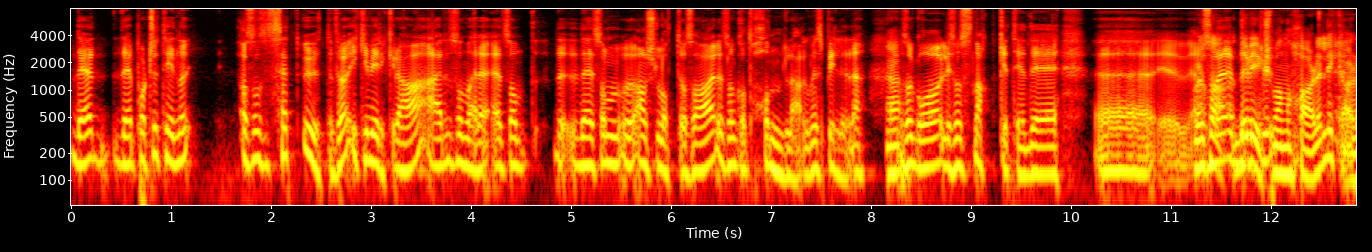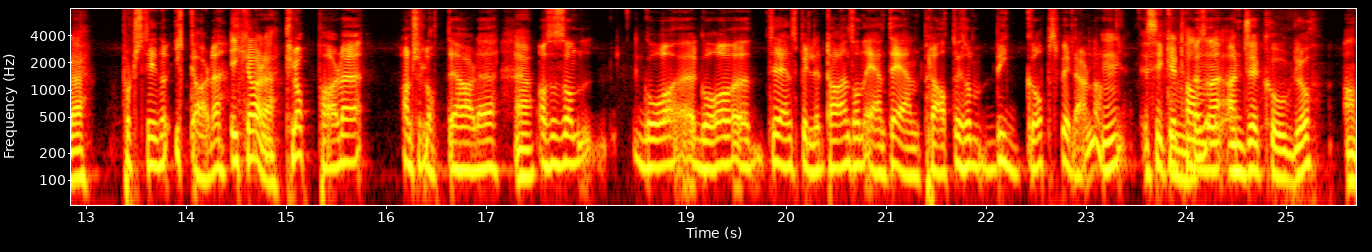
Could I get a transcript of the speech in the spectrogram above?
Det, det Pochettino altså sett utenfra ikke virker å ha, er sånn derre- et sånt, det, det som Ancelotti også har, et sånt godt håndlag med spillere. Ja. Altså gå liksom snakke til de uh, ja, sa, det virker som han har det, eller ikke har det? Pochettino ikke har det. Ikke har det. Klopp har det, Ancelotti har det. Ja. Altså sånn Gå, gå til en spiller, ta en sånn én-til-én-prat, liksom bygge opp spilleren. da. Mm, sikkert han Altså- mm. Anje Koglo. Han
